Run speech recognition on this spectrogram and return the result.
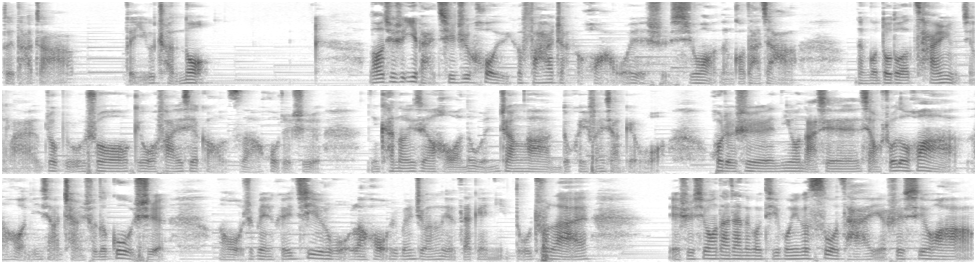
对大家的一个承诺。然后，其实一百期之后的一个发展的话，我也是希望能够大家。能够多多参与进来，就比如说给我发一些稿子啊，或者是你看到一些好玩的文章啊，你都可以分享给我，或者是你有哪些想说的话，然后你想阐述的故事，然后我这边也可以记录，然后我这边整理再给你读出来，也是希望大家能够提供一个素材，也是希望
